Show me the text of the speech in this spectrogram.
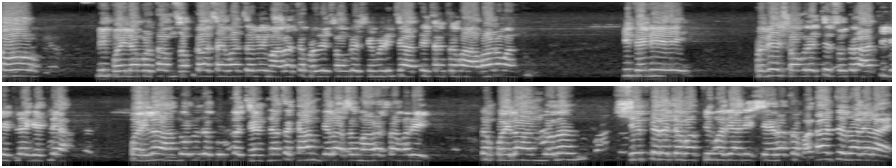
हो मी पहिल्या प्रथम सपकाळ साहेबांचं मी महाराष्ट्र प्रदेश काँग्रेस कमिटीच्या अध्यक्षांचा आभार मानतो की त्यांनी प्रदेश काँग्रेसचे सूत्र हाती घेतल्या घेतल्या पहिलं आंदोलन जर कुठलं छेडण्याचं काम केलं असं महाराष्ट्रामध्ये तर पहिलं आंदोलन शेतकऱ्याच्या बाबतीमध्ये आणि शहराचा भकाच झालेला आहे.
